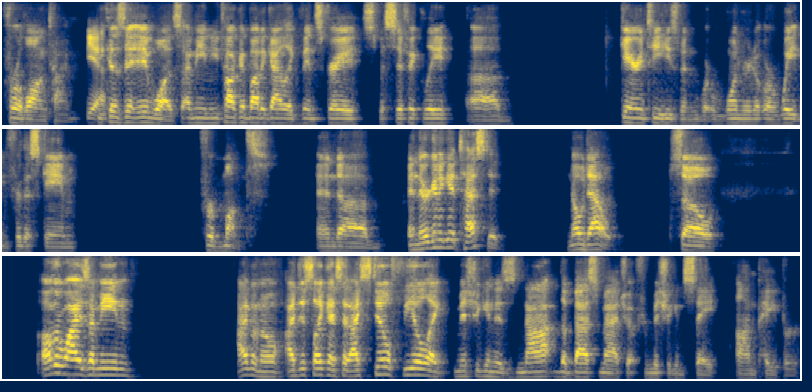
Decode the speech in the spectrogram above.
for a long time. Yeah, because it, it was. I mean, you talk about a guy like Vince Gray specifically. Uh, guarantee he's been wondering or waiting for this game for months, and uh, and they're going to get tested, no doubt. So, otherwise, I mean, I don't know. I just like I said, I still feel like Michigan is not the best matchup for Michigan State on paper.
